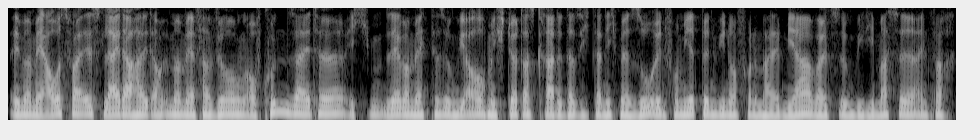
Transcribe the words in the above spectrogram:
immer mehr Auswahl ist, leider halt auch immer mehr Verwirrung auf Kundenseite. Ich selber merke das irgendwie auch. Mich stört das gerade, dass ich da nicht mehr so informiert bin wie noch vor einem halben Jahr, weil es irgendwie die Masse einfach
